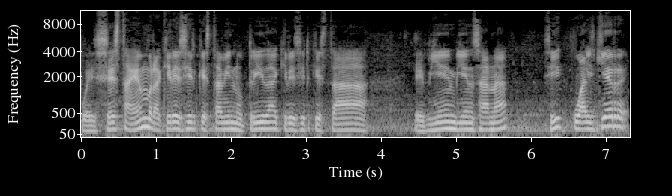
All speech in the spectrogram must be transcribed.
pues esta hembra. Quiere decir que está bien nutrida, quiere decir que está eh, bien, bien sana. ¿sí? Cualquier...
